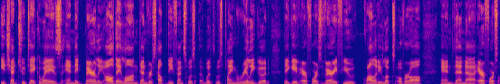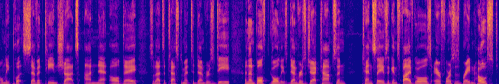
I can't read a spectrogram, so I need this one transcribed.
each had two takeaways, and they barely all day long. Denver's help defense was was was playing really good. They gave Air Force very few quality looks overall, and then uh, Air Force only put 17 shots on net all day. So that's a testament to Denver's D. And then both goalies, Denver's Jack Thompson, 10 saves against five goals. Air Force's Braden Host,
